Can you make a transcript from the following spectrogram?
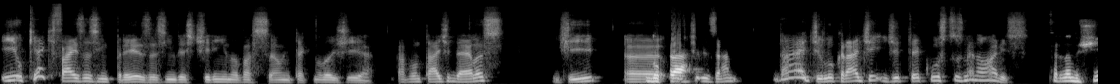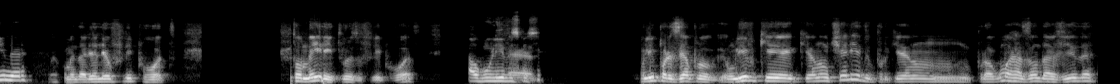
E o que é que faz as empresas investirem em inovação, em tecnologia? A vontade delas de uh, lucrar. utilizar, ah, de lucrar, de, de ter custos menores. Fernando Schiller. Eu recomendaria ler o Felipe Roth. Tomei leituras do Felipe Roth. Algum livro é, específico? Li, por exemplo, um livro que, que eu não tinha lido, porque não, por alguma razão da vida,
